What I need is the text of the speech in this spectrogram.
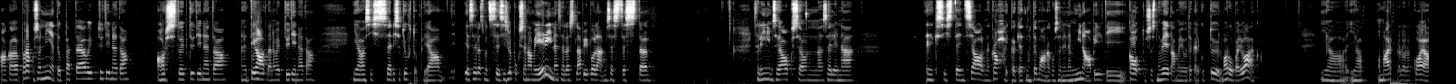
aga paraku see on nii, et õpetaja võib tüdineda, arst võib tüdineda, teadlane võib tüdineda ja siis see lihtsalt juhtub ja, ja selles mõttes see siis lõpuks enam ei erine sellest läbipõlemisest, sest äh, selle inimese jaoks see on selline eksistentsiaalne krahh ikkagi, et noh, tema nagu selline minapildi kaotus, sest me veedame ju tegelikult tööl maru palju aega. ja, ja oma ärkveloleku aja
